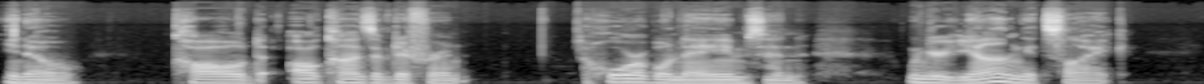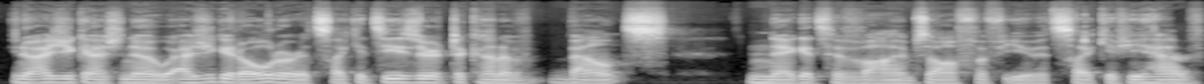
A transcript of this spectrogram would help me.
you know called all kinds of different horrible names. And when you're young it's like you know as you guys know as you get older it's like it's easier to kind of bounce negative vibes off of you. It's like if you have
